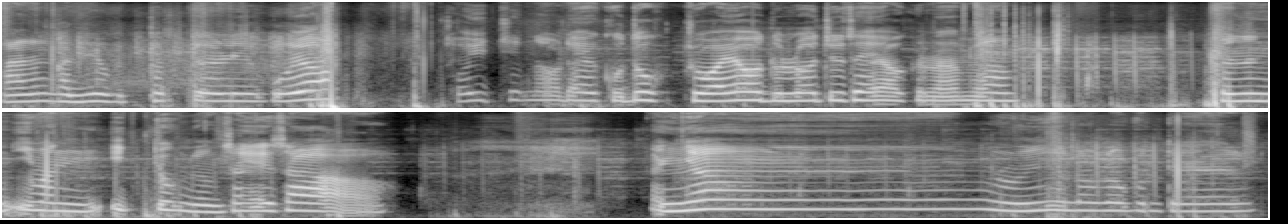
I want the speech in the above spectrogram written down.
많은 관심 부탁드리고요. 저희 채널에 구독, 좋아요 눌러주세요. 그러면 저는 이만 이쪽 영상에서 안녕, 루이 여러분들.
